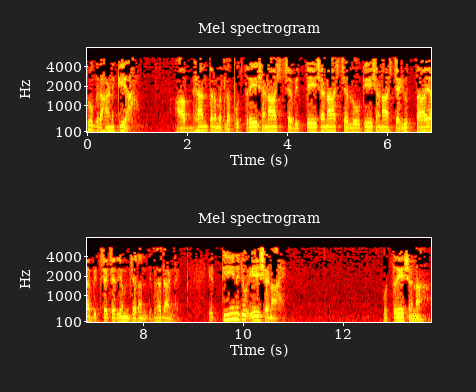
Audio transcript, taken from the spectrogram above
तो ग्रहण किया, आभ्यंतर मतलब पुत्रेशणाश्च वित्तेषणाश्च लोकेशणाश्च युक्ताया भिक्षचर्य चरंत बृहदारण्य। ये तीन जो एषणा है, पुत्रेषणा,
